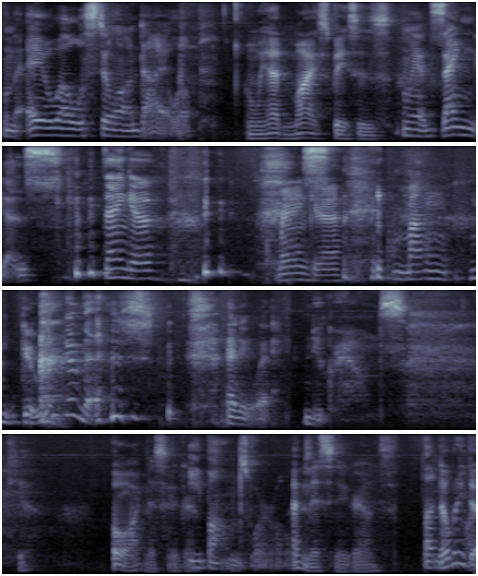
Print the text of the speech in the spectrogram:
when the AOL was still on dial up. When we had MySpaces. And we had Xangas. Danga. Manga. Mangamesh. anyway, Newgrounds. Yeah. Oh, I miss Newgrounds. eBaum's World. I miss Newgrounds. Funny Nobody parts.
